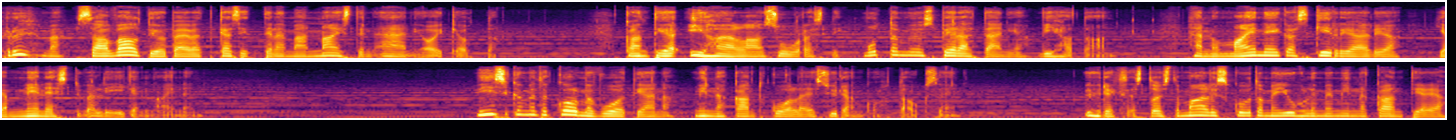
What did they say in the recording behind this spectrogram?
Ryhmä saa valtiopäivät käsittelemään naisten äänioikeutta. Kantia ihaillaan suuresti, mutta myös pelätään ja vihataan. Hän on maineikas kirjailija ja menestyvä liikennainen. 53-vuotiaana Minna Kant kuolee sydänkohtaukseen. 19. maaliskuuta me juhlimme Minna Kantia ja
